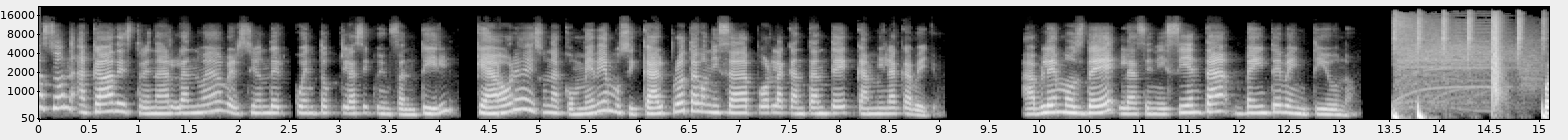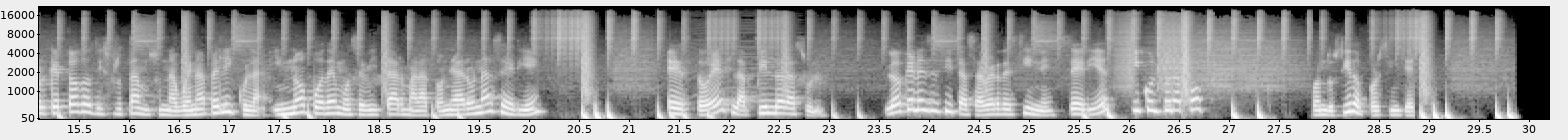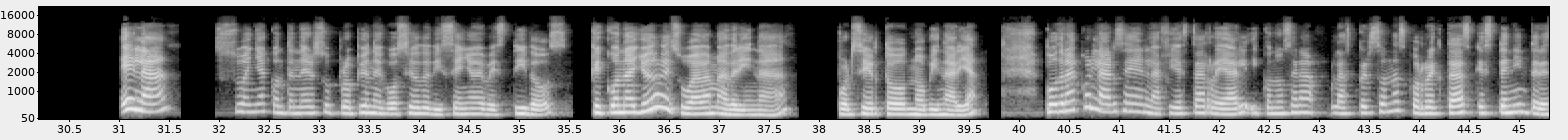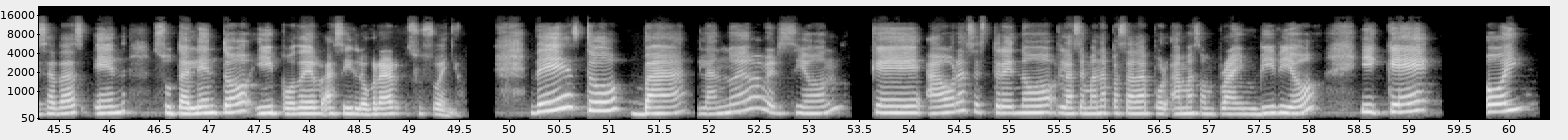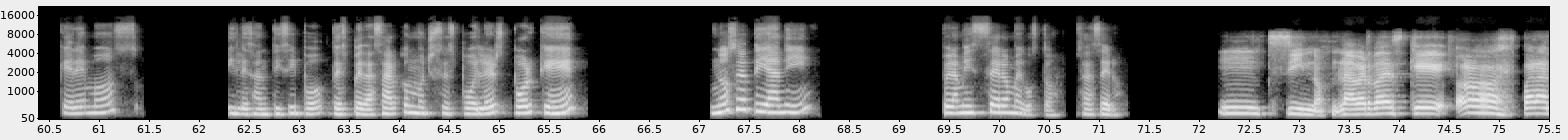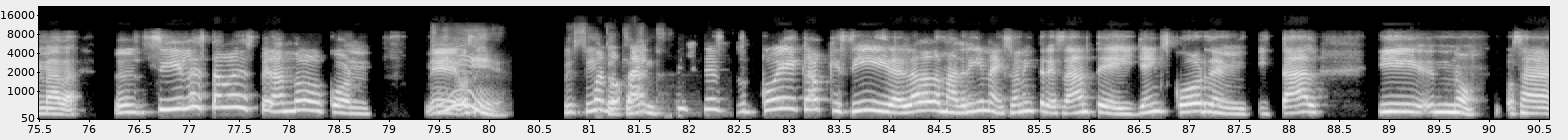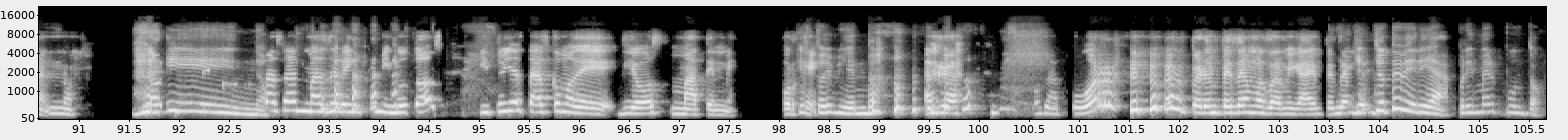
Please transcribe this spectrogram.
Amazon acaba de estrenar la nueva versión del cuento clásico infantil, que ahora es una comedia musical protagonizada por la cantante Camila Cabello. Hablemos de La Cenicienta 2021. Porque todos disfrutamos una buena película y no podemos evitar maratonear una serie, esto es La Píldora Azul. Lo que necesitas saber de cine, series y cultura pop. Conducido por Cintia. Ella sueña con tener su propio negocio de diseño de vestidos que con ayuda de su hada madrina, por cierto, no binaria, podrá colarse en la fiesta real y conocer a las personas correctas que estén interesadas en su talento y poder así lograr su sueño. De esto va la nueva versión que ahora se estrenó la semana pasada por Amazon Prime Video y que hoy queremos, y les anticipo, despedazar con muchos spoilers porque, no sé a ti, Annie, pero a mí cero me gustó, o sea, cero. Mm, sí, no, la verdad es que, para nada. Sí, la estaba esperando con... Eh, sí. pues sí, total. claro que sí, lado de la madrina y suena interesante, y James Corden y tal. Y no, o sea, no. y no. Pasan más de 20 minutos y tú ya estás como de, Dios, mátenme. ¿Por qué? Estoy viendo. O sea, ¿por? Pero empecemos, amiga, empecemos. Yo, yo, te diría, primer punto,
